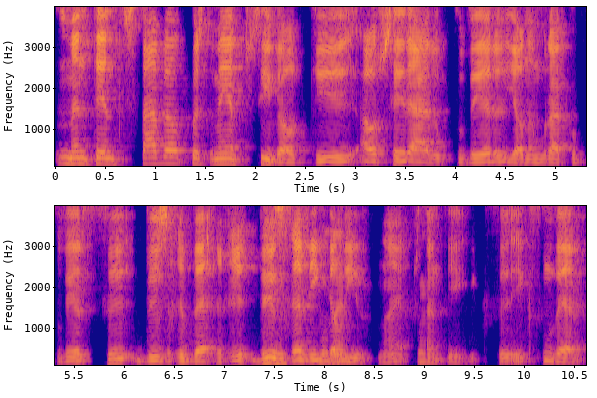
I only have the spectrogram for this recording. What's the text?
mantendo-se estável, depois também é possível que, ao cheirar o poder e ao namorar com o poder, se desradicalize, não é? Portanto, e, e, que se, e que se modere.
